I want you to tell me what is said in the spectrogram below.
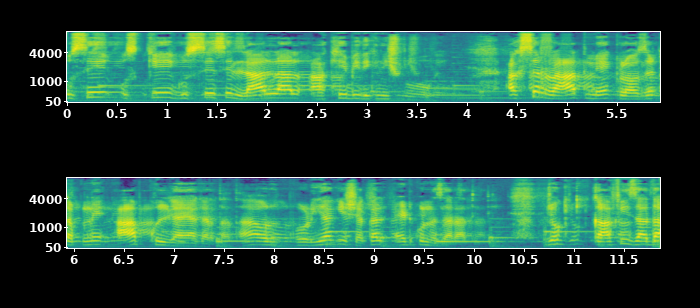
उसे, उसके गुस्से से लाल लाल आँखें भी दिखनी शुरू हो गई। अक्सर रात में क्लोजेट अपने आप खुल जाया करता था और बुढ़िया की शक्ल एड को नज़र आती थी, जो कि काफ़ी ज़्यादा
